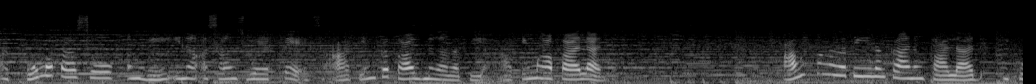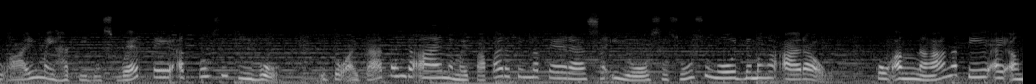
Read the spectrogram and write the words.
At pumapasok ang di inaasahang swerte sa atin kapag nangangati ang ating mga palad. Ang pangangati ng kanang palad, ito ay may hatid na swerte at positibo. Ito ay tatandaan na may paparating na pera sa iyo sa susunod na mga araw. Kung ang nangangati ay ang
